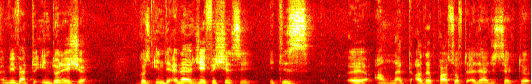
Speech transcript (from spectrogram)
and we went to Indonesia. Because in the energy efficiency, it is, uh, unlike the other parts of the energy sector,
